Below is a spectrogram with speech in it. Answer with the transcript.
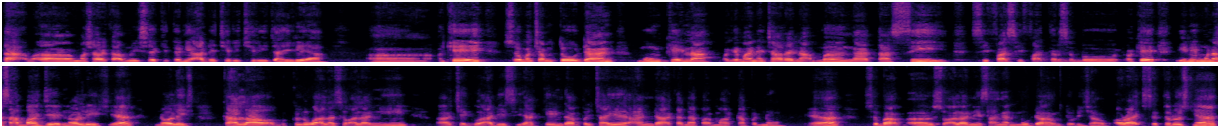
tak uh, masyarakat Malaysia kita ni ada ciri-ciri jahiliah? Uh, okay, so macam tu dan mungkinlah bagaimana cara nak mengatasi sifat-sifat tersebut. Okay, ini munasabah je knowledge ya, yeah? knowledge. Kalau keluarlah soalan ni, uh, Cikgu Adis yakin dan percaya anda akan dapat markah penuh ya sebab uh, soalan ni sangat mudah untuk dijawab. Alright, seterusnya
